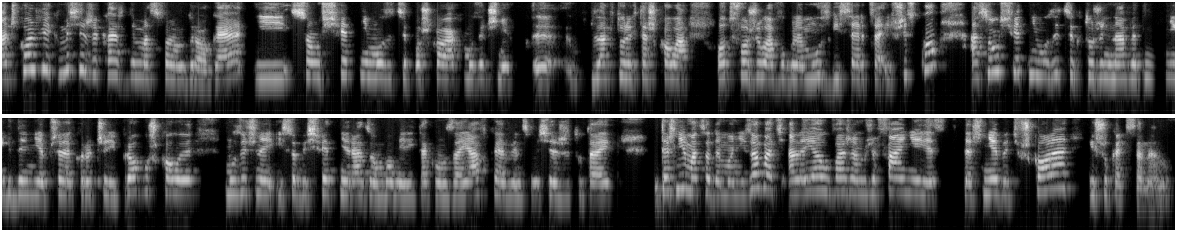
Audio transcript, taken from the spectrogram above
Aczkolwiek myślę, że każdy ma swoją drogę i są świetni muzycy po szkołach muzycznych, y, dla których ta szkoła otworzyła w ogóle mózgi, serca i wszystko, a są świetni muzycy, którzy nawet nigdy nie przekroczyli progu szkoły muzycznej i sobie świetnie radzą, bo mieli taką zajawkę, więc myślę, że tutaj też nie ma co demonizować, ale ja uważam, że fajnie jest też nie być w szkole i szukać samemu.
